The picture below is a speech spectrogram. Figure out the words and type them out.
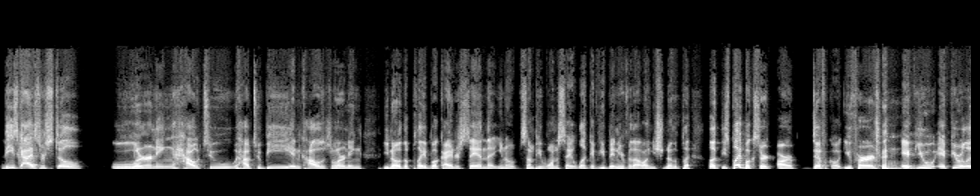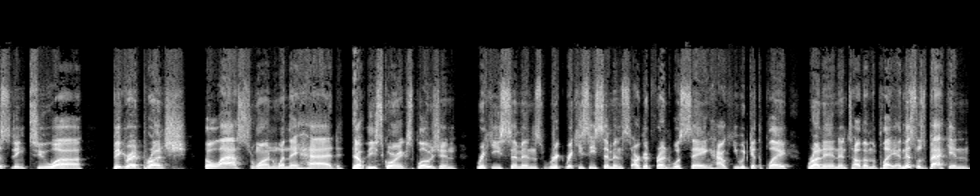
these guys are still learning how to how to be in college learning you know the playbook i understand that you know some people want to say look if you've been here for that long you should know the play look these playbooks are are difficult you've heard if you if you were listening to uh big red brunch the last one when they had Yep. the scoring explosion ricky simmons Rick, ricky c simmons our good friend was saying how he would get the play run in and tell them to play and this was back in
